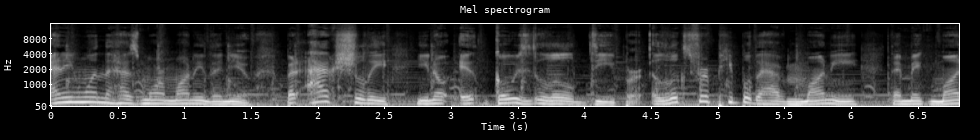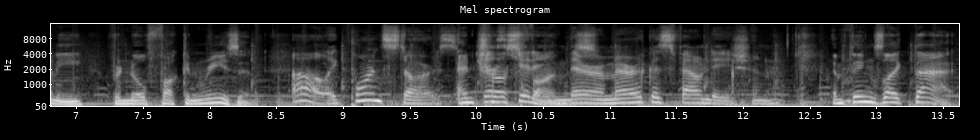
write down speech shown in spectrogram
anyone that has more money than you. But actually, you know, it goes a little deeper. It looks for people that have money that make money for no fucking reason Oh, like porn stars. And Just trust kidding. funds. They're America's foundation. and things like that.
